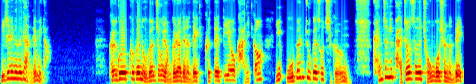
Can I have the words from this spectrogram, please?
이진행은 흑이 안 됩니다. 결국 흑은 우변 쪽을 연결해야 되는데 그때 뛰어가니까 이 우변 쪽에서 지금 굉장히 발전성이 좋은 것이었는데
